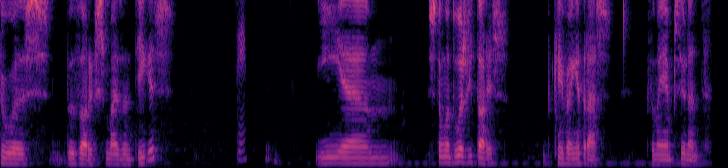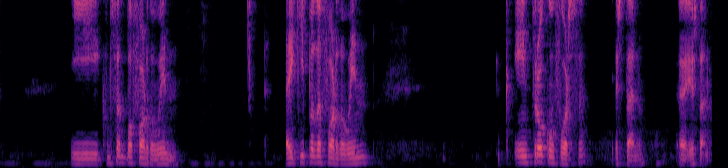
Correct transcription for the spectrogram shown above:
duas das orgs mais antigas Sim. e hum, estão a duas vitórias de quem vem atrás, que também é impressionante. E começando pela For the Win, a equipa da For the Win entrou com força este ano, eh, este ano,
